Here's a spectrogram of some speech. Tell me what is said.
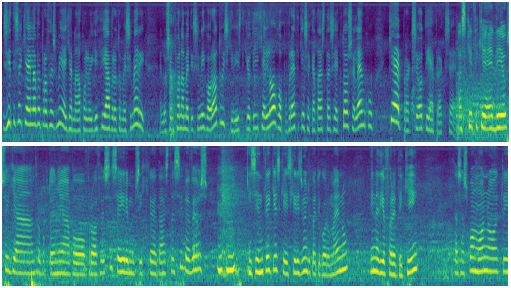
ζήτησε και έλαβε προθεσμία για να απολογηθεί αύριο το μεσημέρι, ενώ σύμφωνα με τη συνήγορό του ισχυρίστηκε ότι είχε λόγο που βρέθηκε σε κατάσταση εκτός ελέγχου και έπραξε ό,τι έπραξε. Ασκήθηκε δίωξη για ανθρωποκτονία από πρόθεση σε ήρεμη ψυχική κατάσταση. Βεβαίως οι συνθήκες και οι ισχυρισμοί του κατηγορουμένου είναι διαφορετικοί. Θα σας πω μόνο ότι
